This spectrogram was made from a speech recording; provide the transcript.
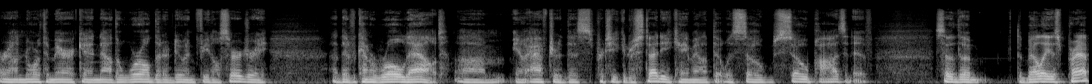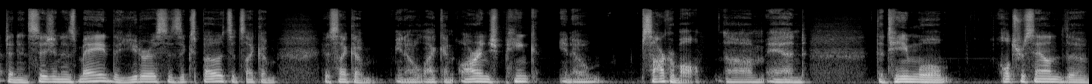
around North America and now the world that are doing fetal surgery. Uh, that have kind of rolled out, um, you know, after this particular study came out that was so so positive. So the the belly is prepped, an incision is made, the uterus is exposed. It's like a, it's like a, you know, like an orange pink, you know, soccer ball, um, and the team will ultrasound the,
